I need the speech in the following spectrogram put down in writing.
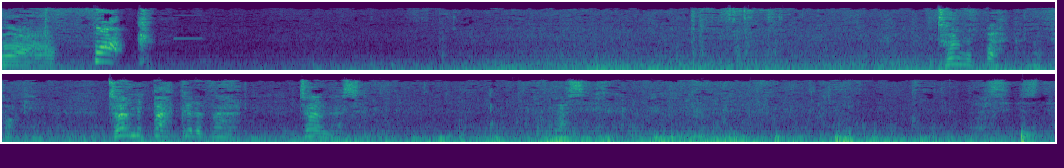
Ah! Fucking. Turn the back of the van. Turn this. That's it. That's it. Steve.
